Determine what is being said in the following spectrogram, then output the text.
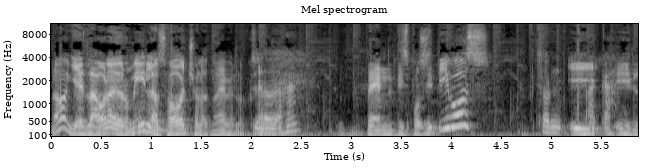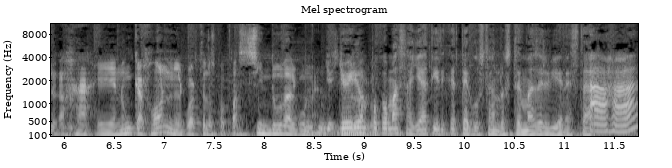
¿no? Ya es la hora de dormir, las 8, las 9, lo que sea. Ven dispositivos son y, acá. y, ajá, y en un cajón en el cuarto de los papás, sin duda alguna. Yo, yo iría un poco más allá, a ti que te gustan los temas del bienestar. Ajá.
